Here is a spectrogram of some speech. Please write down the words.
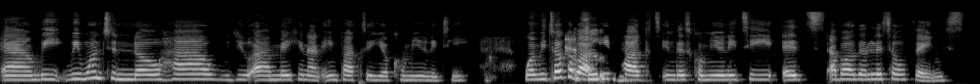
um, we we want to know how you are making an impact in your community. When we talk about impact in this community, it's about the little things.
